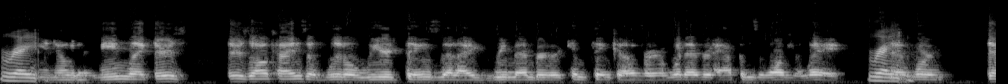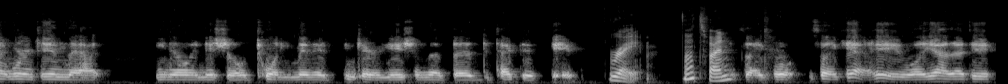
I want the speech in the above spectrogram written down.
right. You know what I mean? Like there's there's all kinds of little weird things that I remember or can think of or whatever happens along the way Right. that weren't that weren't in that, you know, initial twenty minute interrogation that the detective gave. Right. That's fine. It's like well it's like, yeah, hey, well yeah, that day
